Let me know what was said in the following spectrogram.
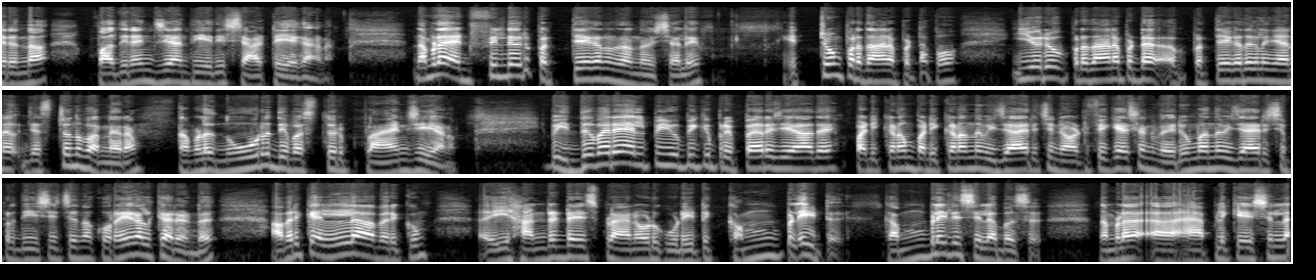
വരുന്ന പതിനഞ്ചാം തീയതി സ്റ്റാർട്ട് ചെയ്യുകയാണ്. നമ്മുടെ എഡ്ഫിലിന്റെ ഒരു പ്രത്യേകത എന്താണെന്ന് വെച്ചാൽ ഏറ്റവും പ്രധാനപ്പെട്ട അപ്പോൾ ഈ ഒരു പ്രധാനപ്പെട്ട പ്രത്യേകതകൾ ഞാൻ ജസ്റ്റ് ഒന്ന് പറഞ്ഞുതരാം. നമ്മൾ നൂറ് ദിവസത്തെ ഒരു പ്ലാൻ ചെയ്യണം. ഇപ്പൊ ഇതുവരെ എൽ പി യു പിക്ക് പ്രിപ്പയർ ചെയ്യാതെ പഠിക്കണം പഠിക്കണം എന്ന് വിചാരിച്ച് നോട്ടിഫിക്കേഷൻ വരുമെന്ന് വിചാരിച്ച് പ്രതീക്ഷിച്ചിരുന്ന കുറേ ആൾക്കാരുണ്ട്. അവർക്ക് എല്ലാവർക്കും ഈ ഹൺഡ്രഡ് ഡേയ്സ് പ്ലാനോട് കൂടിയിട്ട് കംപ്ലീറ്റ് കംപ്ലീറ്റ് സിലബസ് നമ്മുടെ ആപ്ലിക്കേഷനിൽ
